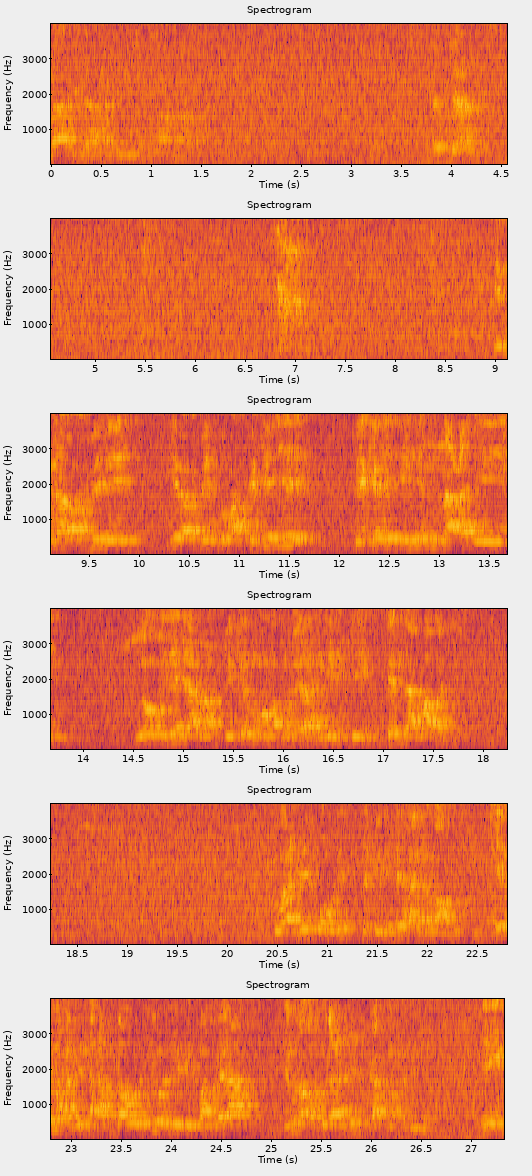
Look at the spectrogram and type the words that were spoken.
لا إله إلا الله. السرق إن ربي يربي تبعتكي بكيدهن عليم يوم إليه يا ربي كلمة مبلو يا رجيه كي كنا بابك توعدي قبل السكين هي هاي تمام كي محبنا حتى هو سوى ذي بريا امرأة العزيز كانت محبنا إن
